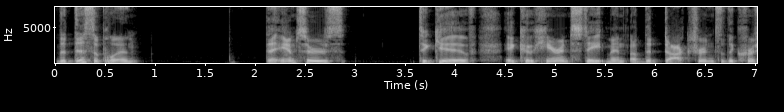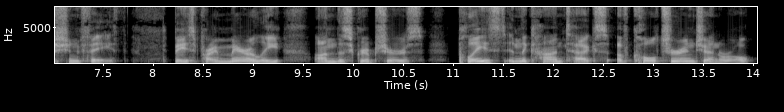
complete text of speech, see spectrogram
the discipline the answers to give a coherent statement of the doctrines of the Christian faith based primarily on the scriptures, placed in the context of culture in general,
